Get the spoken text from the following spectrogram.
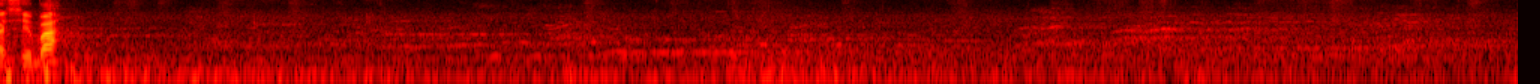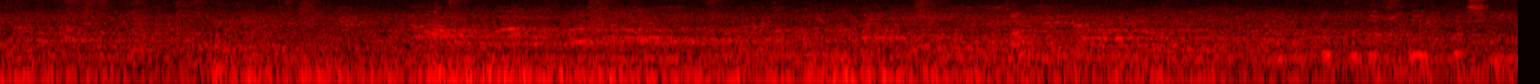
Спасибо. Только дошло, спасибо.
